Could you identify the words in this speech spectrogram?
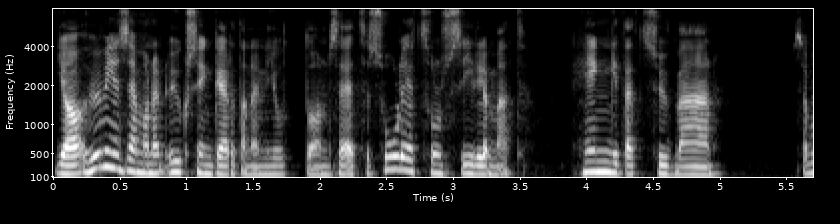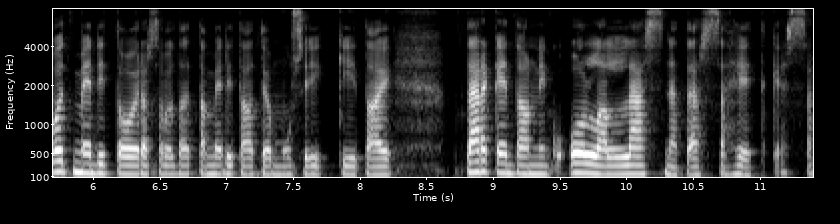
Ja hyvin semmoinen yksinkertainen juttu on se, että sä suljet sun silmät, hengität syvään, sä voit meditoida, sä voit laittaa meditaatiomusiikkia, tai tärkeintä on niin olla läsnä tässä hetkessä.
